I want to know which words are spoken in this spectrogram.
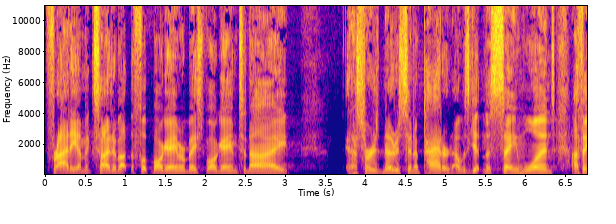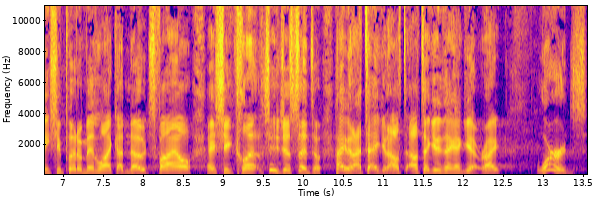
Friday, I'm excited about the football game or baseball game tonight. And I started noticing a pattern. I was getting the same ones. I think she put them in like a notes file and she, cl- she just sends them. Hey, but I take it. I'll, I'll take anything I get, right? Words.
